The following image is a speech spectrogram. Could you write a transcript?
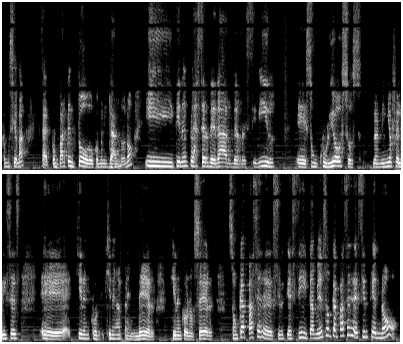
¿cómo se llama? O sea, comparten todo comunicando, ¿no? Y tienen placer de dar, de recibir, son curiosos, los niños felices eh, quieren, quieren aprender, quieren conocer, son capaces de decir que sí, también son capaces de decir que no.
